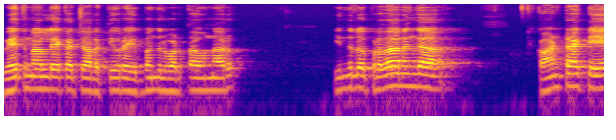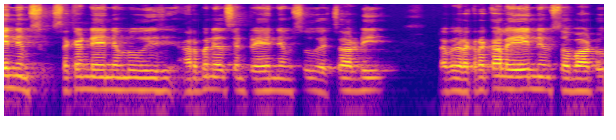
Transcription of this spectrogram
వేతనాలు లేక చాలా తీవ్ర ఇబ్బందులు పడుతూ ఉన్నారు. ఇందులో ప్రధానంగా కాంట్రాక్ట్ ఏఎన్ఎంస్ సెకండ్ ఏఎన్ఎంలు urban health centre ANMs HRD లేకపోతే రకరకాల ఏఎన్ఎంస్తో పాటు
